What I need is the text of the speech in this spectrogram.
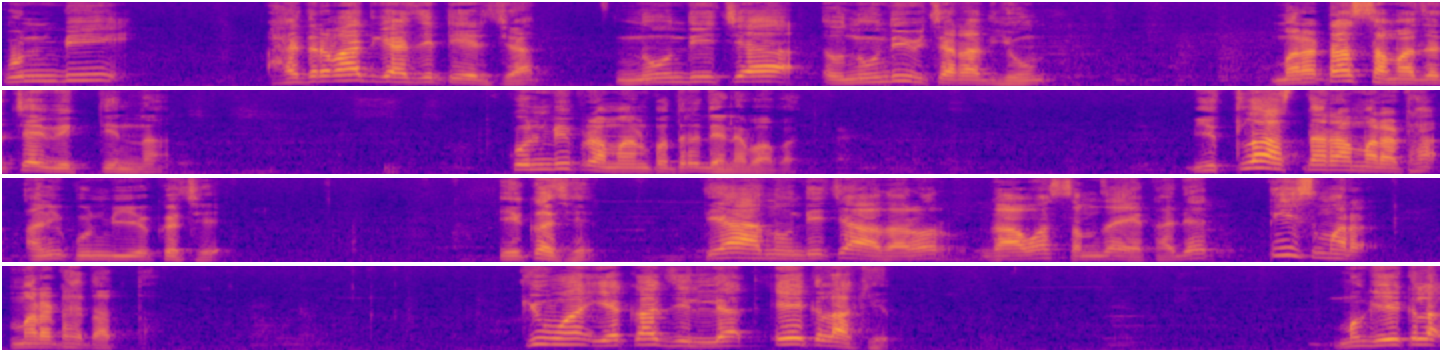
कुणबी हैदराबाद गॅझेटियरच्या नोंदीच्या नोंदी विचारात घेऊन मराठा समाजाच्या व्यक्तींना कुणबी प्रमाणपत्र देण्याबाबत. इथला असणारा मराठा आणि कुणबी एकच आहे. एकच आहे. त्या नोंदीच्या आधारावर गावात समजा एखाद्या तीस मरा मराठा आहेत आत्ता. किंवा एका जिल्ह्यात एक लाख आहेत. मग एक लाख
